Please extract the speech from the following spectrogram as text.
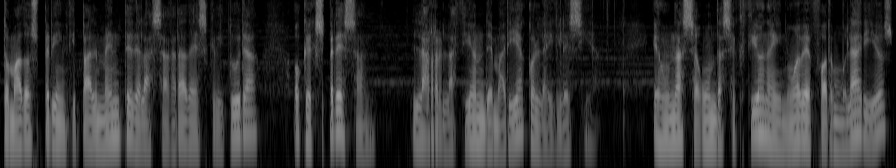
tomados principalmente de la Sagrada Escritura o que expresan la relación de María con la Iglesia. En una segunda sección hay nueve formularios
